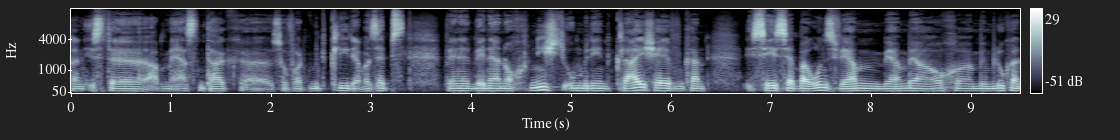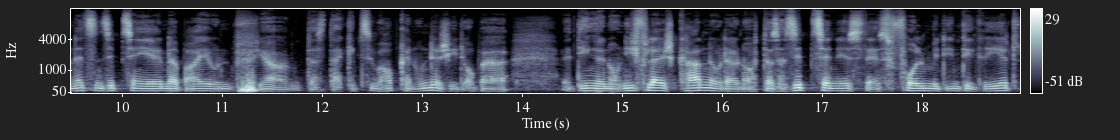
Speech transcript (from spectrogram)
Dann ist er am ersten Tag äh, sofort Mitglied. Aber selbst wenn, wenn er noch nicht unbedingt gleich helfen kann, ich sehe es ja bei uns, wir haben, wir haben ja auch äh, mit dem Luca Netz einen 17-Jährigen dabei und ja, das, da gibt es überhaupt keinen Unterschied, ob er Dinge noch nicht vielleicht kann oder noch, dass er 17 ist, der ist voll mit integriert.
